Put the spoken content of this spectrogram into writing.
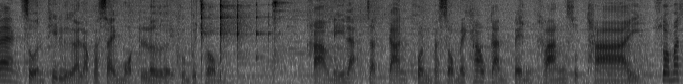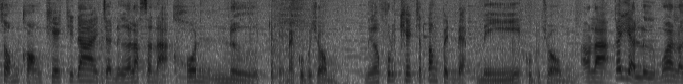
แป้งส่วนที่เหลือเราก็ใส่หมดเลยคุณผู้ชมคราวนี้แหละจัดการคนผสมให้เข้ากันเป็นครั้งสุดท้าย ส่วนผสมของเค้กที่ได้จะเนื้อลักษณะข้นหนืดเห็นไหมคุณผู้ชม เนื้อฟุตเค้กจะต้องเป็นแบบนี้คุณผู้ชม เอาละก็อย่าลืมว่าเรา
